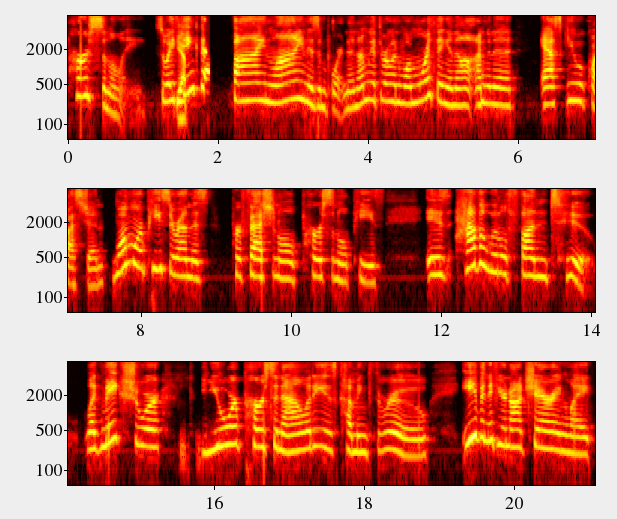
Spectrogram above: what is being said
personally. So I Yep. think that fine line is important. And I'm going to throw in one more thing and I'm going to ask you a question. One more piece around this professional, personal piece is have a little fun too. Like make sure your personality is coming through, even if you're not sharing like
